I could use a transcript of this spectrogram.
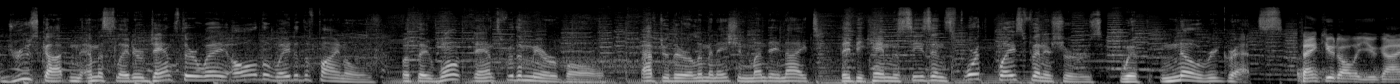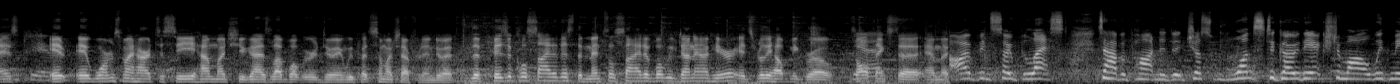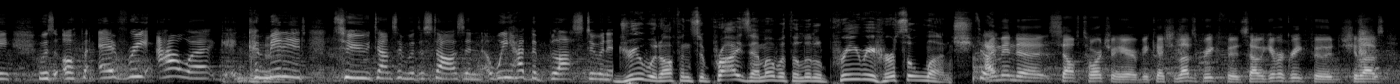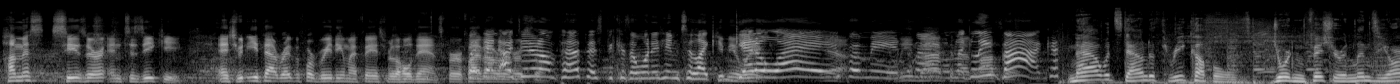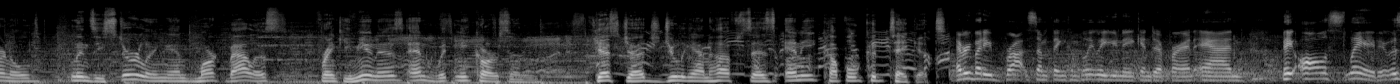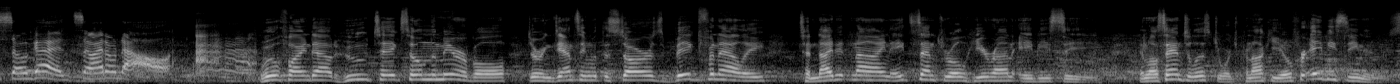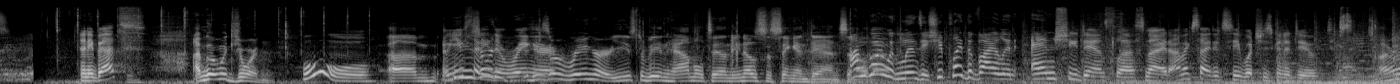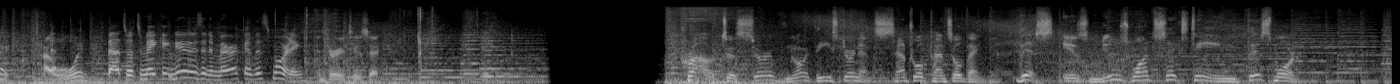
Drew Scott and Emma Slater danced their way all the way to the finals, but they won't dance for the mirror ball. After their elimination Monday night, they became the season's fourth place finishers with no regrets. Thank you to all of you guys. You. It, it warms my heart to see how much you guys love what we were doing. We put so much effort into it. The physical side of this, the mental side of what we've done out here, it's really helped me grow. It's yeah. all thanks to Emma. I've been so blessed to have a partner that just wants to go the extra mile with me, who is up every hour, committed to Dancing with the Stars, and we had the blast doing it. Drew would often surprise Emma with a little pre-rehearsal lunch. I'm into self-torture here because she loves Greek food, so I would give her Greek food. She loves hummus, Caesar, and tzatziki. And she would eat that right before breathing in my face for the whole dance for a five but then I did it on purpose because I wanted him to like get away, away yeah. from me. Lean so back I'm like, lean back. Now it's down to three couples Jordan Fisher and Lindsay Arnold, Lindsey Stirling and Mark Ballas, Frankie Muniz and Witney Carson. Guest judge Julianne Hough says any couple could take it. Everybody brought something completely unique and different, and they all slayed. It was so good. So I don't know. Ah. We'll find out who takes home the Mirror Ball during Dancing with the Stars' big finale tonight at 9, 8 Central here on ABC. In Los Angeles, George Pennacchio for ABC News. Any bets? I'm going with Jordan. Ooh. Um, well, you said already, he's a ringer. He's a ringer. He used to be in Hamilton. He knows to sing and dance. And I'm going that. with Lindsey. She played the violin and she danced last night. I'm excited to see what she's going to do tonight. All right. I will win. That's what's making news in America this morning. Enjoy your Tuesday. Proud to serve northeastern and central Pennsylvania. This is News Watch 16 this morning.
